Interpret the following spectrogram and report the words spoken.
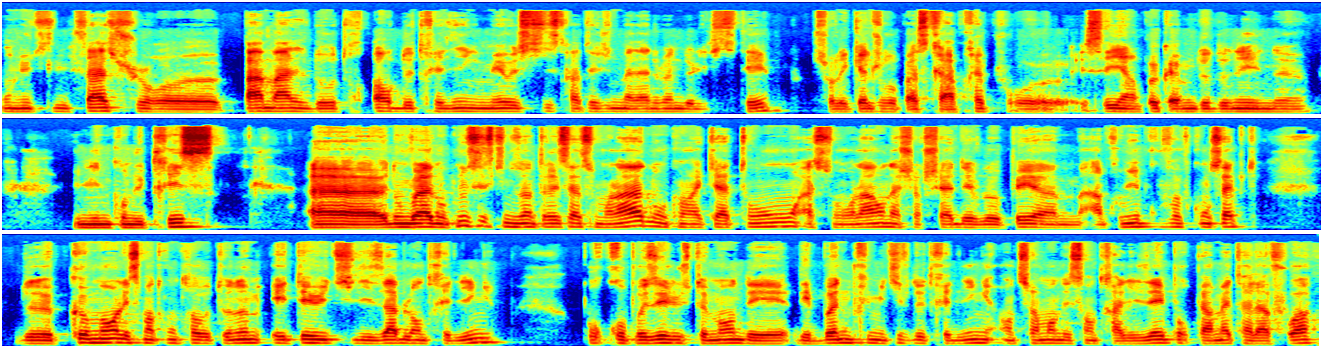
on, utilise ça sur euh, pas mal d'autres ordres de trading, mais aussi stratégies de management de liquidité, sur lesquelles je repasserai après pour essayer un peu quand même de donner une, ligne conductrice. donc voilà, donc nous, c'est ce qui nous intéressait à ce moment-là. Donc en hackathon, à ce moment-là, on a cherché à développer un premier proof of concept de comment les smart contrats autonomes étaient utilisables en trading pour proposer justement des, bonnes primitives de trading entièrement décentralisées pour permettre à la fois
